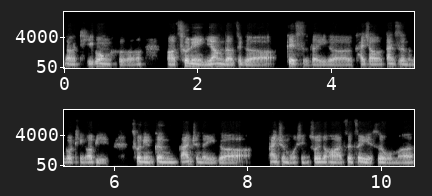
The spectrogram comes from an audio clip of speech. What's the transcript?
呃提供和啊侧链一样的这个 Gas 的一个开销，但是能够提高比侧链更安全的一个安全模型。所以的话，这这也是我们。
